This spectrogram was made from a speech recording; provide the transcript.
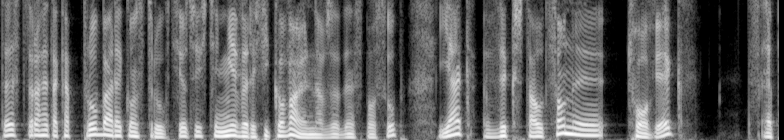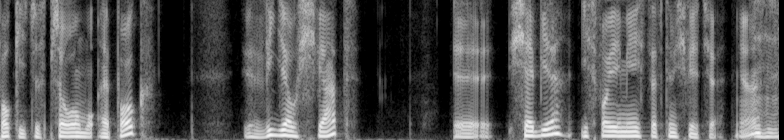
To jest trochę taka próba rekonstrukcji, oczywiście nieweryfikowalna w żaden sposób, jak wykształcony człowiek z epoki czy z przełomu epok widział świat siebie i swoje miejsce w tym świecie, nie? Mhm.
